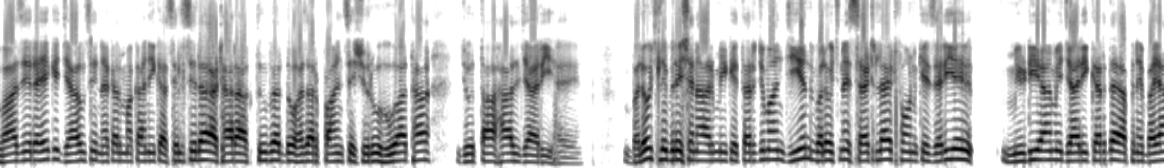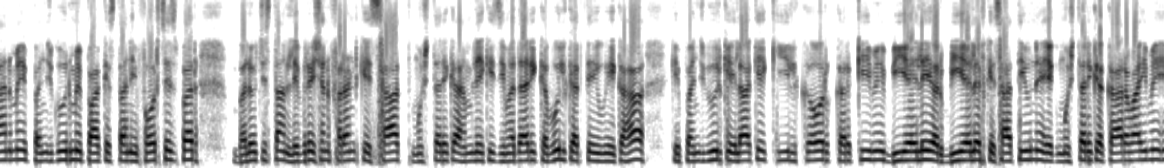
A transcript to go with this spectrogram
واضح رہے کہ جھاؤ سے نقل مکانی کا سلسلہ اٹھارہ اکتوبر دو ہزار پانچ سے شروع ہوا تھا، جو تاحال جاری ہے۔ بلوچ لبریشن آرمی کے ترجمان جیند بلوچ نے سیٹلائٹ فون کے ذریعے میڈیا میں جاری کردہ اپنے بیان میں پنجگور میں پاکستانی فورسز پر بلوچستان لبریشن فرنٹ کے ساتھ مشترکہ حملے کی ذمہ داری قبول کرتے ہوئے کہا کہ پنجگور کے علاقے کیل کور کرکی میں بی ایل اے اور بی ایل ایف کے ساتھیوں نے ایک مشترکہ کارروائی میں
